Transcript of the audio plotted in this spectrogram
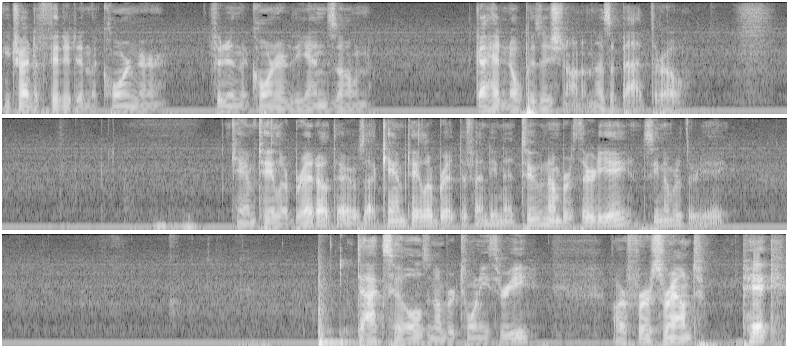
he tried to fit it in the corner fit it in the corner of the end zone. Guy had no position on him. That's a bad throw Cam Taylor Britt out there? Was that Cam Taylor Britt defending it too? Number 38 see number 38 Dax Hills number 23 our first round pick.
